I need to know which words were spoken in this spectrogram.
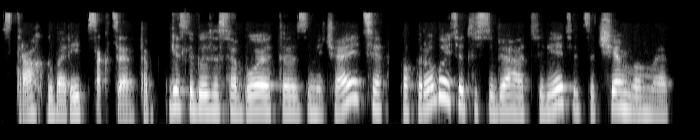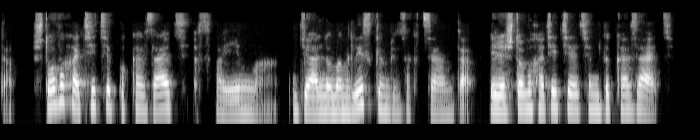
страх говорить с акцентом. Если вы за собой это замечаете, попробуйте для себя ответить, зачем вам это. Что вы хотите показать своим э, идеальным английским без акцента? Или что вы хотите этим доказать?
